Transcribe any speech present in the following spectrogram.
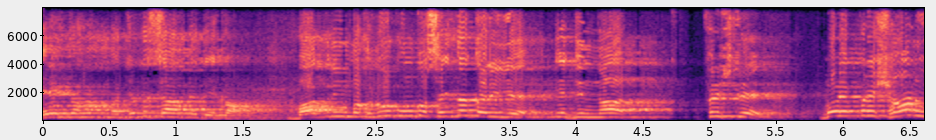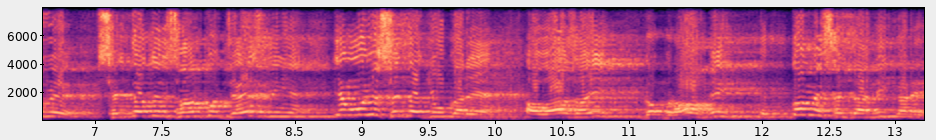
ایک دفعہ مسجد صاحب نے دیکھا، باطنی مخلوق ان کو سجدہ کری ہے۔ یہ جنات فرشتے بڑے پریشان ہوئے، سجدہ تو انسان کو جائز نہیں ہے، یہ مجھے سجدہ کیوں کرے ہیں؟ آواز آئی، گھبراؤ نہیں کہ تمہیں سجدہ نہیں کرے۔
